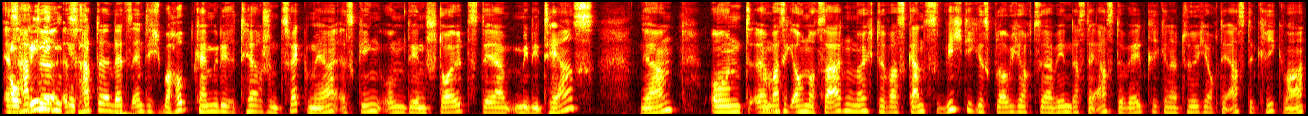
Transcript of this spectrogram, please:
es auf hatte, Es hatte letztendlich überhaupt keinen militärischen Zweck mehr. Es ging um den Stolz der Militärs. Ja, und äh, mhm. was ich auch noch sagen möchte, was ganz wichtig ist, glaube ich, auch zu erwähnen, dass der Erste Weltkrieg natürlich auch der erste Krieg war,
